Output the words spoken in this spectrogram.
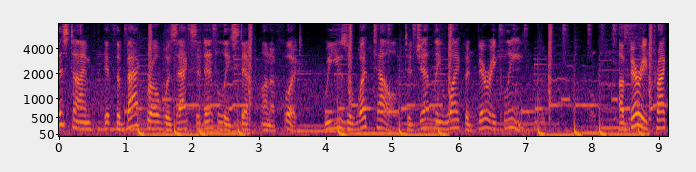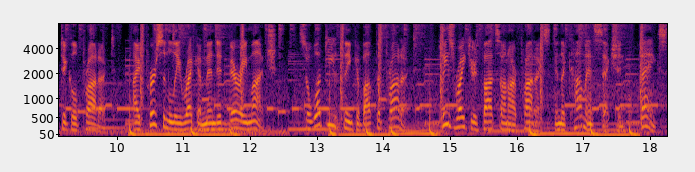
This time, if the back row was accidentally stepped on a foot, we use a wet towel to gently wipe it very clean. A very practical product. I personally recommend it very much. So what do you think about the product? Please write your thoughts on our products in the comments section. Thanks.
